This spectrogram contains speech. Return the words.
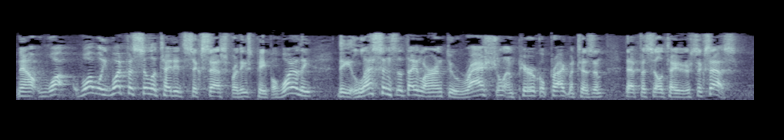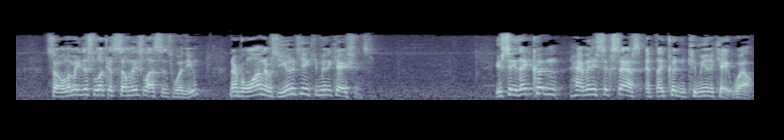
now what what we, what facilitated success for these people? What are the the lessons that they learned through rational empirical pragmatism that facilitated their success? So let me just look at some of these lessons with you. Number one, there was unity in communications. You see, they couldn't have any success if they couldn't communicate well.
